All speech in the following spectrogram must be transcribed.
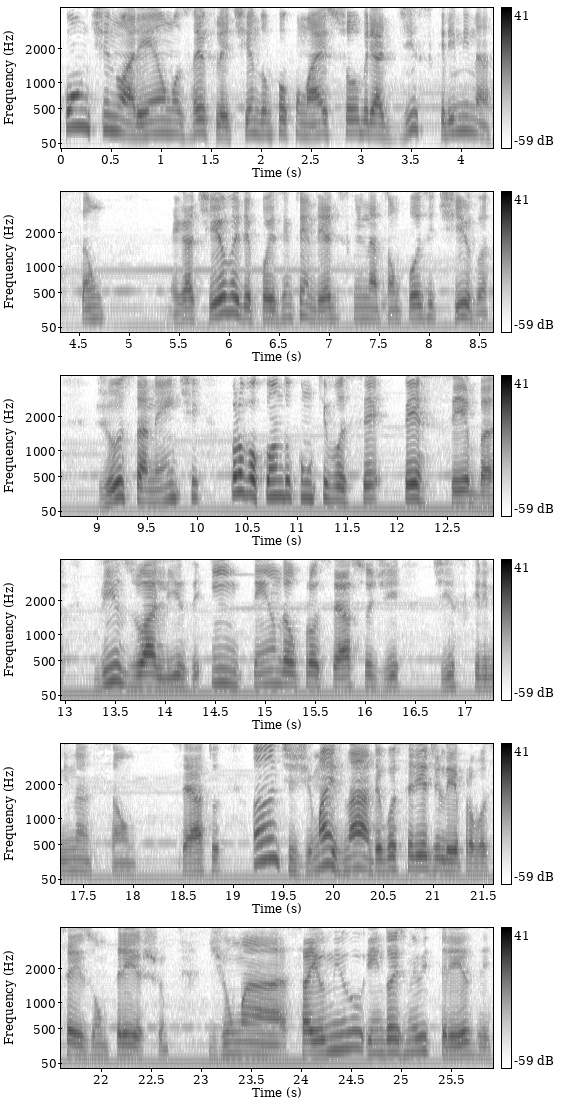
continuaremos refletindo um pouco mais sobre a discriminação negativa e depois entender a discriminação positiva, justamente provocando com que você perceba, visualize e entenda o processo de discriminação, certo? Antes de mais nada, eu gostaria de ler para vocês um trecho de uma saiu em 2013,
